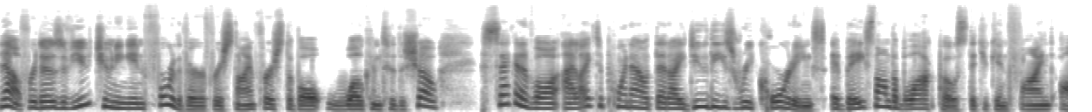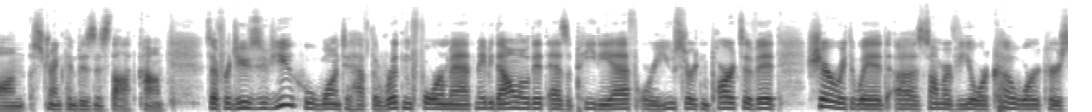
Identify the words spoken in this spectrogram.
Now, for those of you tuning in for the very first time, first of all, welcome to the show. Second of all, I like to point out that I do these recordings uh, based on the blog post that you can find on strengthinbusiness.com. So, for those of you who want to have the written format, maybe download it as a PDF or use certain parts of it, share it with uh, some of your coworkers,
